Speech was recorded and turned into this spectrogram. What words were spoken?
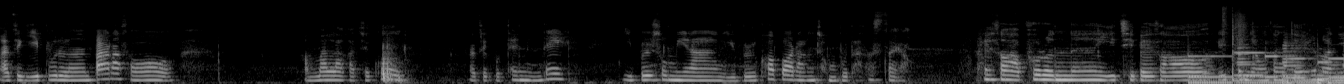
아직 이불은 빨아서 안 말라가지고 아직 못했는데 이불 솜이랑 이불 커버랑 전부 다 샀어요. 그래서 앞으로는 이 집에서 예쁜 영상들 많이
